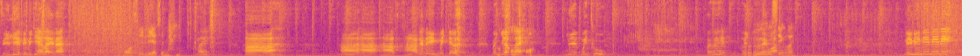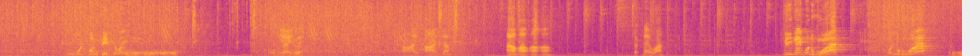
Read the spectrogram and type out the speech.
ซีเรียสนี่ไม่ใช่อะไรนะ โหมดซีเรียสใช่ไหมไม่หา หาหาหาหากันเองไม่เจอ มันเยอะไป เรียกไม่ถูก เฮ้ยเฮ้ยเฮ้ยเฮ้ไหนยวะ เสียงอะไรนี่นี่นี่นี่นี่โอ้ยพ่นพิษด้วย โอ้โหโอ้โหโอ้โหโอ้ใหญ่ด้วย ตายตายซะเอาเอาเอาเอาจากไหนวะ นี่ไงบนหัว บนหัว โอ้โห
